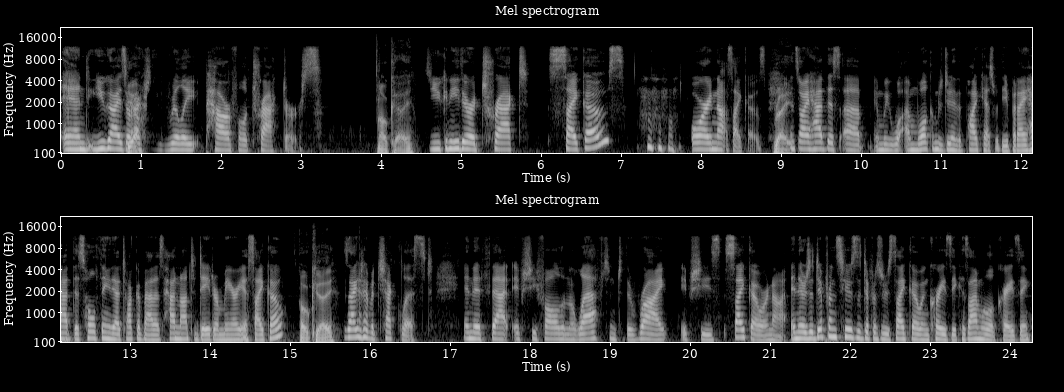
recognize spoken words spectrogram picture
And you guys are Yeah. actually really powerful attractors. okay. So you can either attract psychos or not psychos. Right. And so I had this, uh, and we, I'm welcome to doing the podcast with you, but I had this whole thing that I talk about is how not to date or marry a psycho. Okay. because I actually have a checklist, and if that if she falls on the left and to the right, if she's psycho or not. And there's a difference. Here's the difference between psycho and crazy because I'm a little crazy.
